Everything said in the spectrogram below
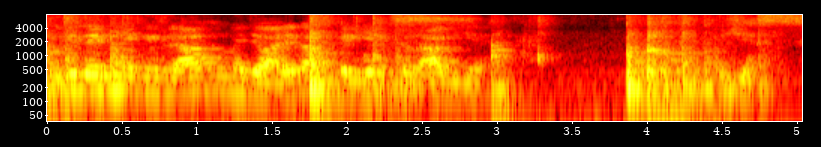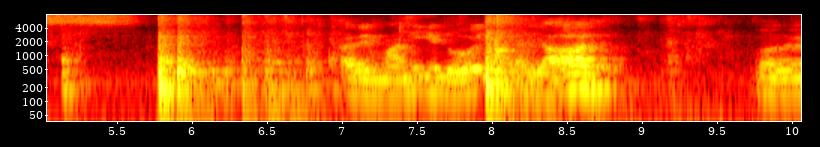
पूरी देखनी है क्योंकि आखिर में जो हारेगा उसके लिए एक सजा भी है। यस अरे मानी ये तो यार। अरे।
